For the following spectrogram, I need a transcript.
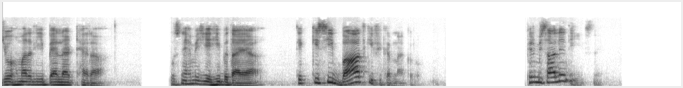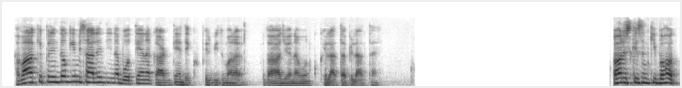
जो हमारे लिए पहला ठहरा, उसने हमें यही बताया कि किसी बात की फ़िक्र ना करो। फिर मिसालें दी उसने। हवा के परिंदों की मिसालें दी, ना बोते हैं ना काटते हैं देखो फिर भी तुम्हारा खुदा जो है ना वो उनको खिलाता पिलाता है। और इस किस्म की बहुत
